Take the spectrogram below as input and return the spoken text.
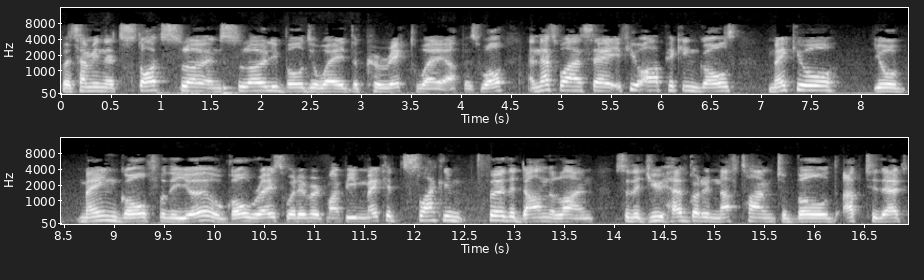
but something that starts slow and slowly build your way the correct way up as well. And that's why I say if you are picking goals, make your your main goal for the year or goal race, whatever it might be, make it slightly further down the line so that you have got enough time to build up to that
